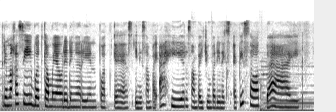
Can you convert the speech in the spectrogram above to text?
Terima kasih buat kamu yang udah dengerin podcast ini sampai akhir. Sampai jumpa di next episode. Bye.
